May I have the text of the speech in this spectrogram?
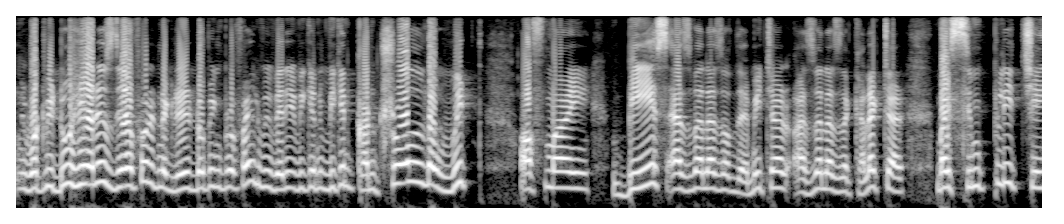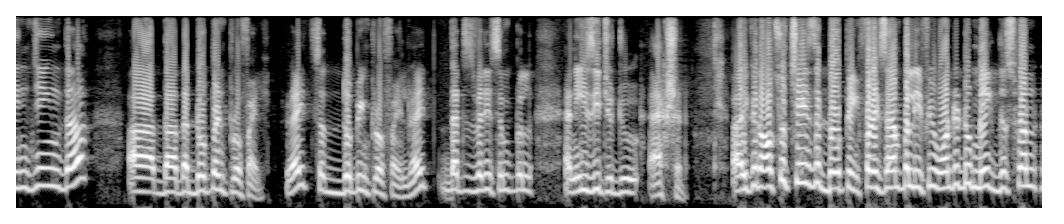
what we do here is therefore in a graded doping profile we very we can we can control the width of my base as well as of the emitter as well as the collector by simply changing the uh, the, the dopant profile right. So, doping profile right that is very simple and easy to do action. Uh, you can also change the doping for example, if you wanted to make this one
